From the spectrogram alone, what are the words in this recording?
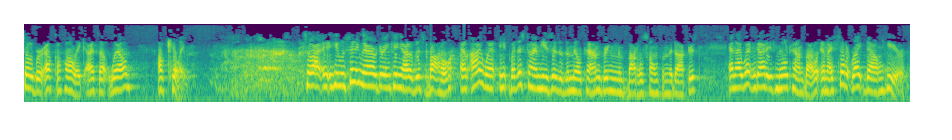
sober alcoholic, I thought, well, I'll kill him. So I, he was sitting there drinking out of this bottle, and I went. He, by this time, he's into the Miltown, bringing the bottles home from the doctors, and I went and got his Miltown bottle, and I set it right down here,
